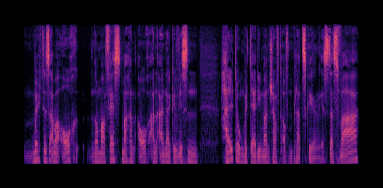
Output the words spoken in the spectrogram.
möchte es aber auch nochmal festmachen, auch an einer gewissen Haltung, mit der die Mannschaft auf den Platz gegangen ist. Das war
